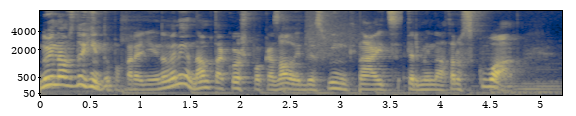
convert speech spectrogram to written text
Ну і навздогін до попередньої новини нам також показали The Swing Knights Terminator Squad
